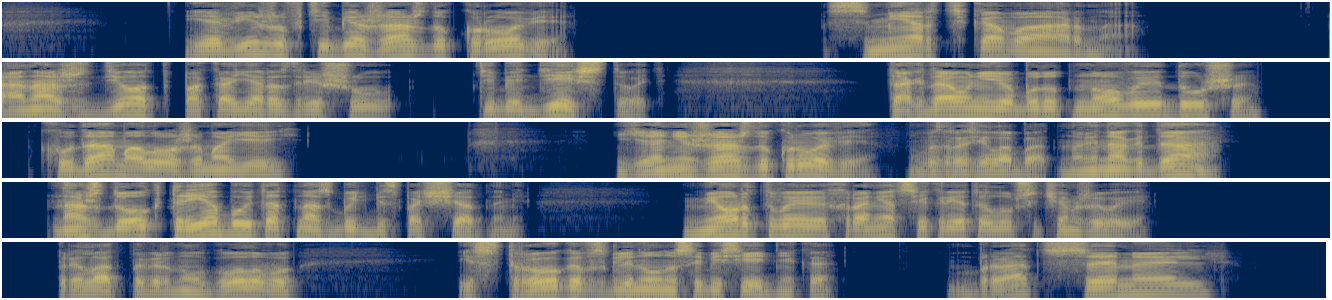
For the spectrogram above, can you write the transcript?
я вижу в тебе жажду крови. Смерть коварна. Она ждет, пока я разрешу тебе действовать. Тогда у нее будут новые души, куда моложе моей. — Я не жажду крови, — возразил Аббат, — но иногда наш долг требует от нас быть беспощадными. Мертвые хранят секреты лучше, чем живые. Прилад повернул голову и строго взглянул на собеседника. — Брат Сэмюэль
